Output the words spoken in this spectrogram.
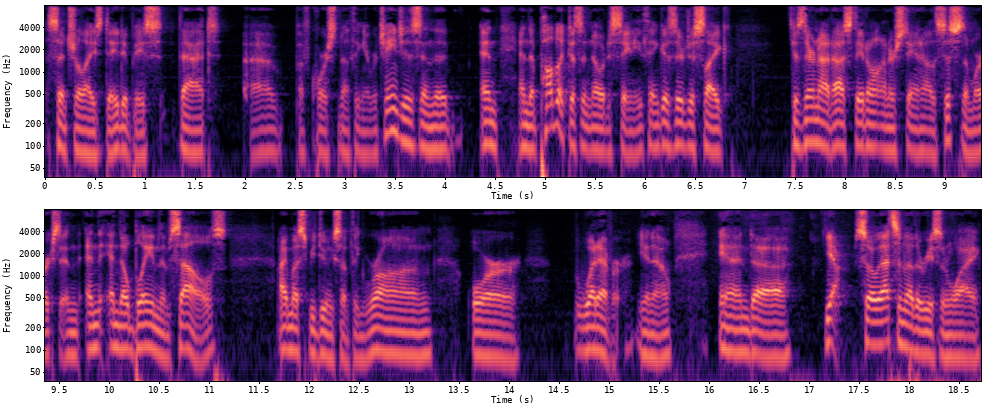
centralized database that uh, of course, nothing ever changes, and the and and the public doesn't know to say anything because they're just like because they're not us. They don't understand how the system works, and and and they'll blame themselves. I must be doing something wrong, or whatever, you know. And uh, yeah, so that's another reason why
